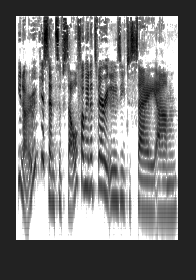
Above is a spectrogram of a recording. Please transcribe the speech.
you know, your sense of self. I mean, it's very easy to say, um,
